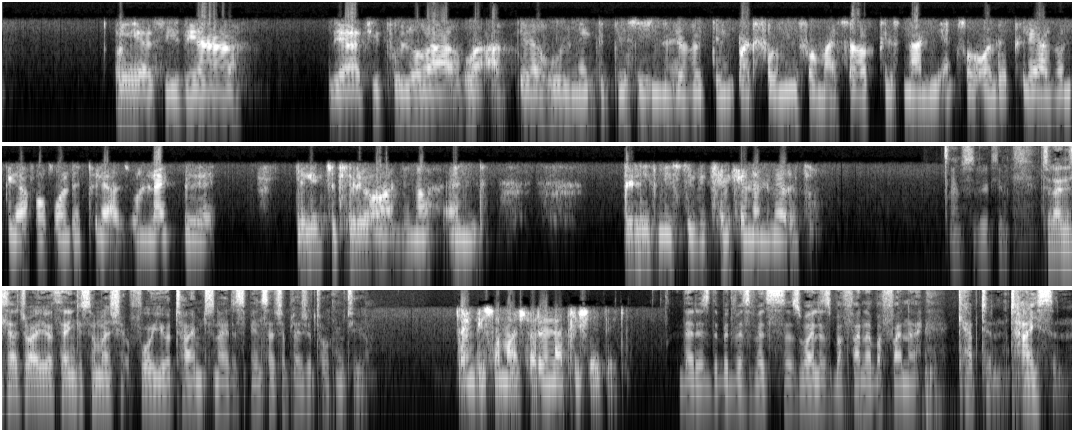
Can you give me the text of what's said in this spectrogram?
obviously, they are there are people who are who are up there who will make the decision and everything. But for me, for myself personally, and for all the players on behalf of all the players who like the the league to carry on, you know, and the league needs to be taken on merit. Absolutely. Thulani Hlatshwayo, thank you so much for your time tonight. It's been such a pleasure talking to you. Thank you so much. I really appreciate it. That is the Bidvest Wits as well as Bafana Bafana captain Tyson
